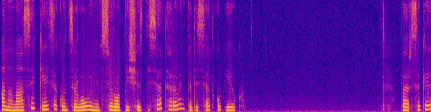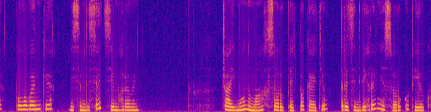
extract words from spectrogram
Ананаси кільця консервовані в сиропі 60 гривень 50 копійок. Персики половинки 87 гривень. Чай Мономах 45 пакетів 32 гривні 40 копійок.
